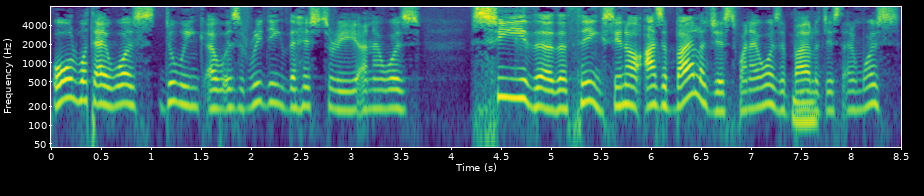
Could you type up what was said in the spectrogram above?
all what I was doing, I was reading the history and I was see the the things. You know, as a biologist, when I was a mm-hmm. biologist, I was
